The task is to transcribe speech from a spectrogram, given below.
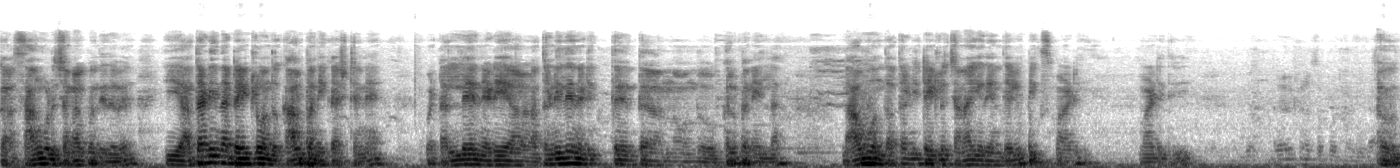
ಕ ಸಾಂಗ್ಗಳು ಚೆನ್ನಾಗಿ ಬಂದಿದ್ದಾವೆ ಈ ಅಥಣಿನ ಟೈಟ್ಲು ಒಂದು ಕಾಲ್ಪನಿಕ ಅಷ್ಟೇ ಬಟ್ ಅಲ್ಲೇ ನಡೆಯ, ಅಥಣಿಲೇ ನಡೆಯುತ್ತೆ ಅಂತ ಅನ್ನೋ ಒಂದು ಕಲ್ಪನೆ ಇಲ್ಲ. ನಾವು ಒಂದು ಅಥಣಿ ಟೈಟ್ಲು ಚೆನ್ನಾಗಿದೆ ಅಂತೇಳಿ ಫಿಕ್ಸ್ ಮಾಡಿ, ಮಾಡಿದ್ದೀವಿ. ಹೌದು.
